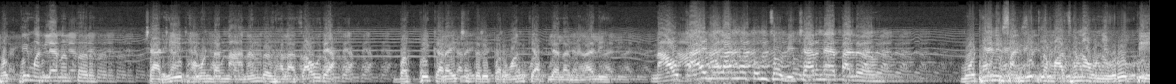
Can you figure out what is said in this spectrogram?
भक्ती म्हणल्यानंतर चारही भावंडांना आनंद झाला जाऊ द्या. भक्ती करायची तरी परवानगी आपल्याला मिळाली. नाव काय मुलांना तुमचं विचारण्यात आलं. मोठ्याने सांगितलं माझं नाव निवृत्ती.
